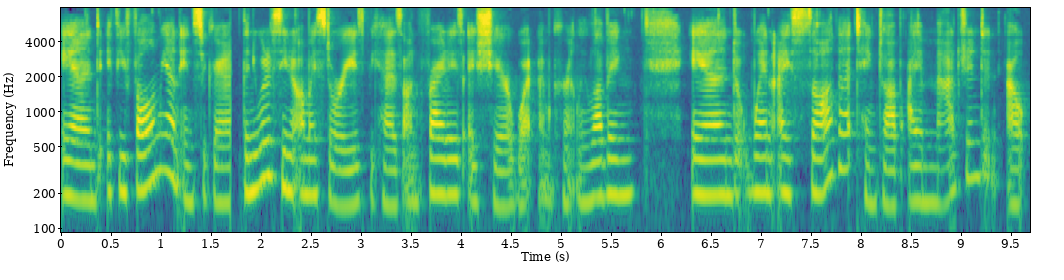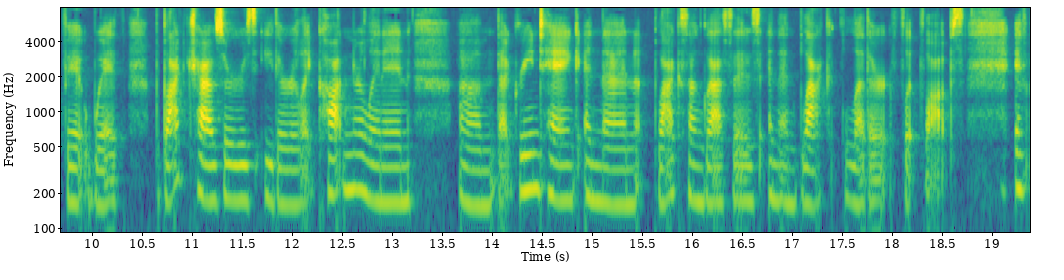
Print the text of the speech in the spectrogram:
And if you follow me on Instagram, then you would have seen it on my stories because on Fridays I share what I'm currently loving. And when I saw that tank top, I imagined an outfit with black trousers, either like cotton or linen, um, that green tank, and then black sunglasses, and then black leather flip flops. If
